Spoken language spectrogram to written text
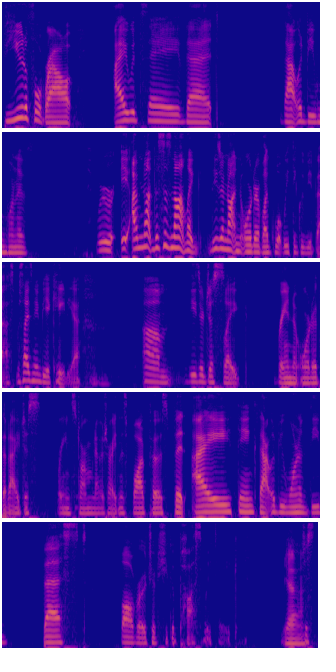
Beautiful route. I would say that that would be one of. If we were, I'm not. This is not like these are not in order of like what we think would be best. Besides maybe Acadia, um, these are just like random order that I just brainstormed when I was writing this blog post. But I think that would be one of the best fall road trips you could possibly take. Yeah, Just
